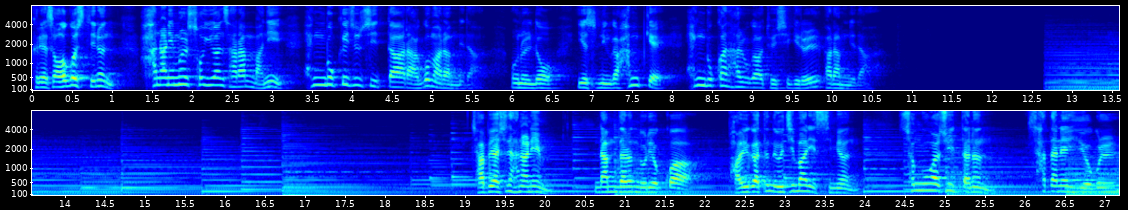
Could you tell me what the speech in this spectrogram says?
그래서 어거스틴은 하나님을 소유한 사람만이 행복해질 수 있다라고 말합니다. 오늘도 예수님과 함께 행복한 하루가 되시기를 바랍니다. 자비하신 하나님, 남다른 노력과 바위 같은 의지만 있으면 성공할 수 있다는 사단의 유혹을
